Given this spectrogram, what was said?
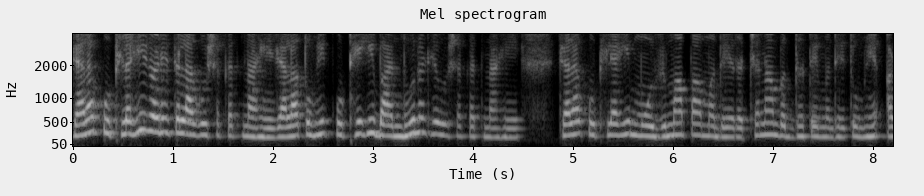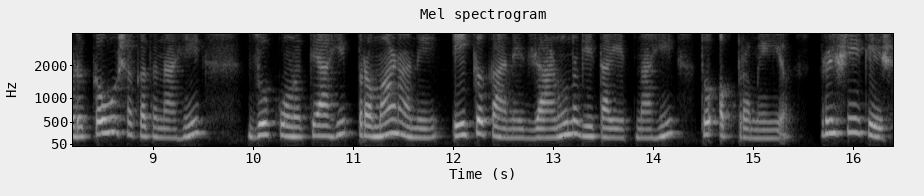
ज्याला कुठलंही गणित लागू शकत नाही ज्याला तुम्ही कुठेही बांधून ठेवू शकत नाही ज्याला कुठल्याही मोजमापामध्ये रचनाबद्धतेमध्ये तुम्ही अडकवू शकत नाही जो कोणत्याही प्रमाणाने एककाने जाणून घेता येत नाही तो अप्रमेय. ऋषिकेश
